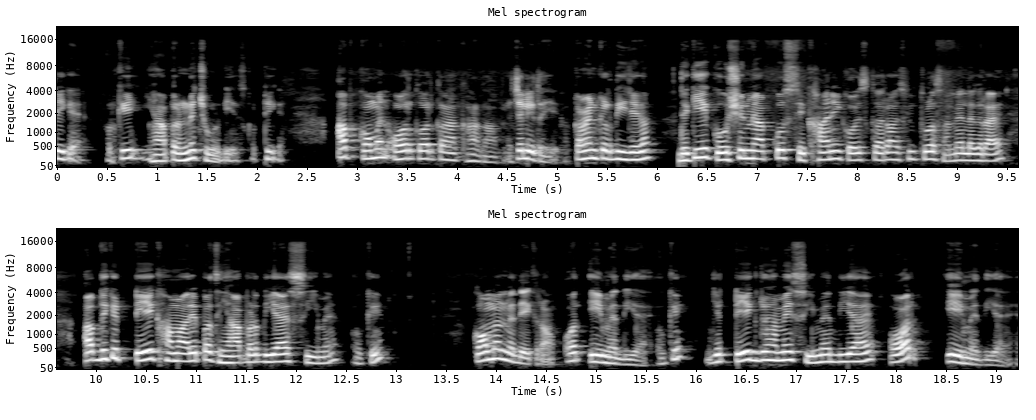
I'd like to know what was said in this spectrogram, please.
ठीक है? ओके यहाँ पर हमने छोड़ दिया इसको, ठीक है? अब कॉमन और कौर कहाँ कहाँ कहाँ पर चलिए बताइएगा कमेंट कर दीजिएगा। देखिए, ये क्वेश्चन मैं आपको सिखाने की कोशिश कर रहा हूँ, इसलिए थोड़ा समय लग रहा है। अब देखिए टेक हमारे पास यहाँ पर दिया है सी में ओके कॉमन में देख रहा हूँ और ए में दिया है ओके ये टेक जो हमें सी में दिया है और ए में दिया है।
